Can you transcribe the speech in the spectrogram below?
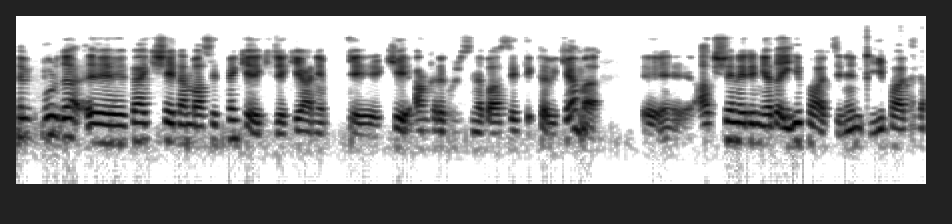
Tabii burada e, belki şeyden bahsetmek gerekecek yani e, ki Ankara Kulisi'ne bahsettik tabii ki ama e, Akşener'in ya da İyi Parti'nin, İyi Parti'den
